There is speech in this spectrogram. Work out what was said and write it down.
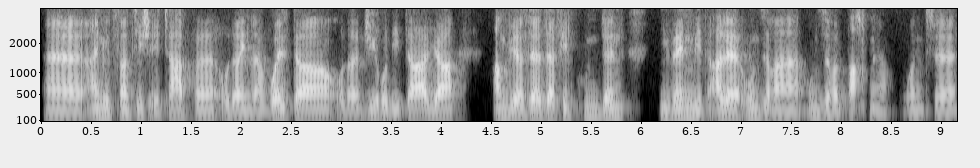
21 äh, Etappen oder in La Vuelta oder Giro d'Italia haben wir sehr sehr viele Kunden Event mit alle unserer unsere Partner und äh,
